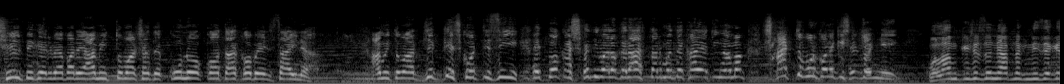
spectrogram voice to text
শিল্পীকের ব্যাপারে আমি তোমার সাথে কোনো কথা কবে চাই না। আমি তোমার জিজ্ঞেস করতেছি এই প্রকাশ্য দিবালকে রাস্তার মধ্যে খায় তুমি আমাকে স্বার্থপর করে কিসের জন্য? কলাম কিসের জন্য আপনাকে নিজেকে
